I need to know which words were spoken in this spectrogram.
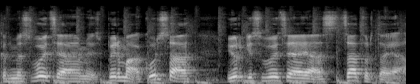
Kad mēs vicējāmies pirmā kursā, Jurgis vicējās ceturtajā.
